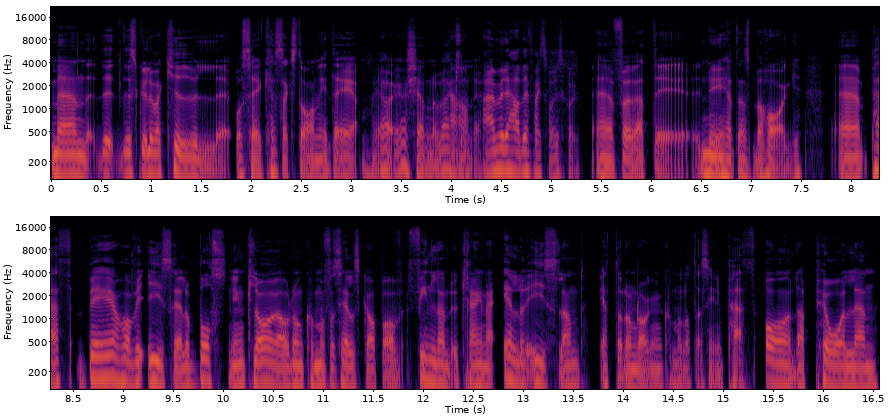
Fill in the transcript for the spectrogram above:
men det, det skulle vara kul att se Kazakstan i ett EM. Jag, jag känner ja. verkligen det. Nej, men det hade faktiskt varit skoj. Eh, för att det är nyhetens behag. Eh, Path B har vi Israel och Bosnien klara och de kommer få sällskap av Finland, Ukraina eller Island. Ett av de lagen kommer lottas in i Path A, där Polen,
